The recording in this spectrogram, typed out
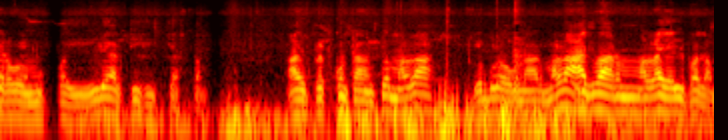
ఇరవై ముప్పై ఇళ్ళాలు తీసి ఇచ్చేస్తాం. అవి పెట్టుకుంటా ఉంటే మళ్ళా ఎప్పుడో ఒకనాడు మళ్ళీ ఆదివారం మళ్ళీ వెళ్ళిపోదాం?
